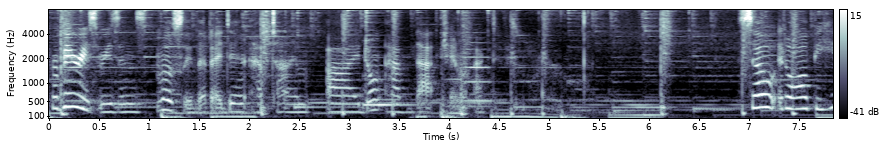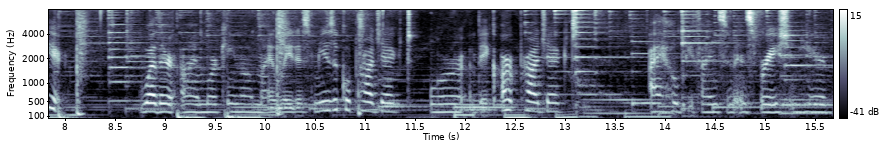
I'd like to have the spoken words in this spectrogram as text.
for various reasons, mostly that I didn't have time, I don't have that channel active anymore. So it'll all be here. Whether I'm working on my latest musical project or a big art project, I hope you find some inspiration here.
